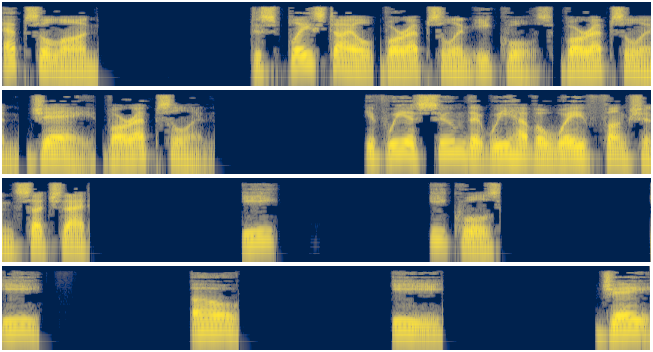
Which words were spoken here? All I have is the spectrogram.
epsilon display style var epsilon equals var epsilon j var epsilon if we assume that we have a wave function such that e equals e o e j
